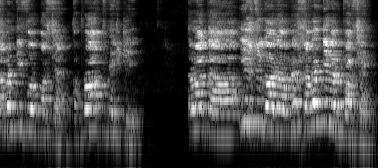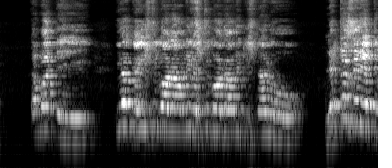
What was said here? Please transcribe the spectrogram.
సెవెంటీ ఫోర్ పర్సెంట్ అప్రాక్సిమేట్లీ తర్వాత ఈస్ట్ గోదావరిలో సెవెంటీ వన్ పర్సెంట్ కాబట్టి ఈ యొక్క ఈస్ట్ గోదావరి వెస్ట్ గోదావరి కృష్ణాలో లిటరసీ రేట్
